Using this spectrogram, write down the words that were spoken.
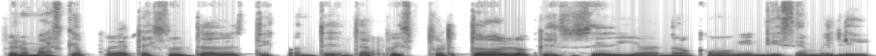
pero más que por el resultado estoy contenta pues por todo lo que sucedió, ¿no? Como bien dice Meli,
